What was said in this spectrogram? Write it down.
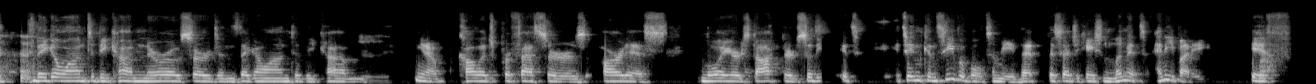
they go on to become neurosurgeons. They go on to become, you know, college professors, artists, lawyers, doctors. So the, it's it's inconceivable to me that this education limits anybody if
